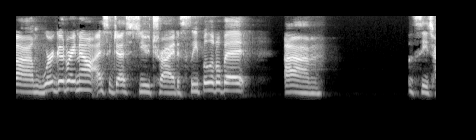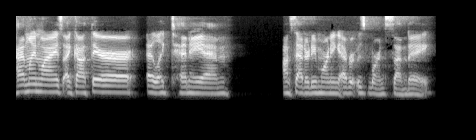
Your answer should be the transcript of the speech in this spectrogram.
um, we're good right now. I suggest you try to sleep a little bit. Um, let's see, timeline wise, I got there at like 10 a.m. on Saturday morning. Everett was born Sunday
